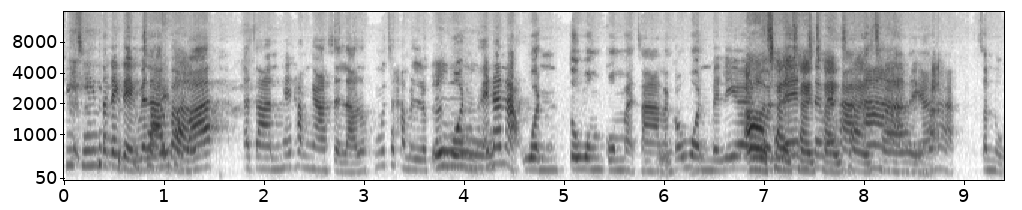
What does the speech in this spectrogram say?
จริงๆตอนเด็กๆเวลาใช่แบบค่ะว่า อาจารย์ให้ทำงานเสร็จแล้วแล้วก็ไม่รู้จะทำอะไรแล้วเอก็อวนไอ้นั่นอะวนตัววงกลมอะอาจารย์แล้วก็วนไปเรื่อยอ่าวนใช่เล่นใช่ใช่ไหมใช่คะใช่อ่าใช่อย่างเงี้ยค่ะค่ะสนุก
